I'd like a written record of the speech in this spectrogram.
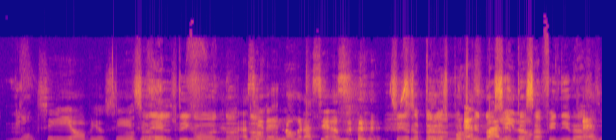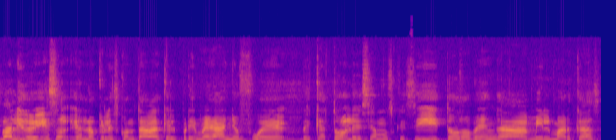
¿no? Sí, obvio, sí. O sea, digo, no, Así de, no, gracias. Sí, o sea, pero, es porque no, sientes afinidad. Es válido y eso es lo que les contaba, que el primer año fue de que a todos le decíamos que sí y todo venga a mil marcas.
